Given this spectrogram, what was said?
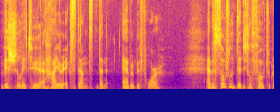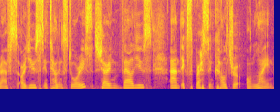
visually to a higher extent than ever before. And the social digital photographs are used in telling stories, sharing values, and expressing culture online.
